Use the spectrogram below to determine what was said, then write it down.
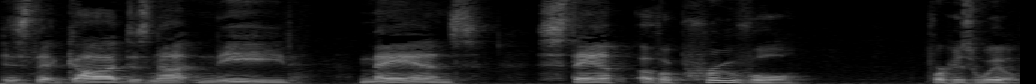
is that God does not need man's stamp of approval for his will.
